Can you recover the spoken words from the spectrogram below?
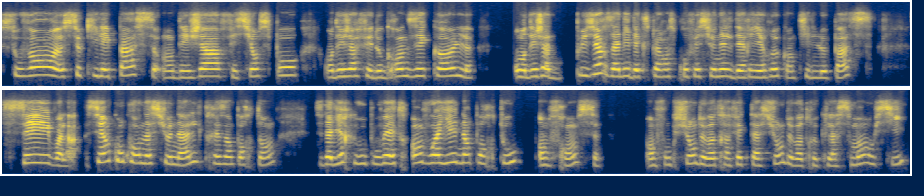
Souvent, euh, ceux qui les passent ont déjà fait Sciences Po, ont déjà fait de grandes écoles, ont déjà plusieurs années d'expérience professionnelle derrière eux quand ils le passent. C'est voilà, c'est un concours national très important, c'est-à-dire que vous pouvez être envoyé n'importe où en France en fonction de votre affectation, de votre classement aussi.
